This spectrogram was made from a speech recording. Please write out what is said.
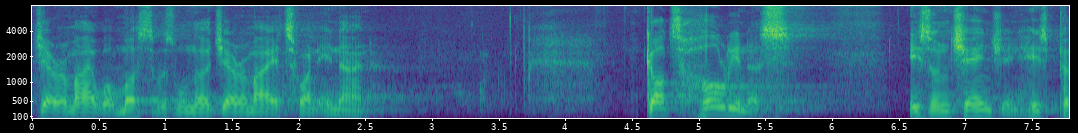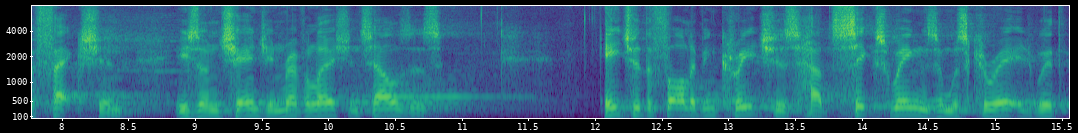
Jeremiah, well, most of us will know Jeremiah 29. God's holiness is unchanging, His perfection is unchanging. Revelation tells us each of the four living creatures had six wings and was created with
